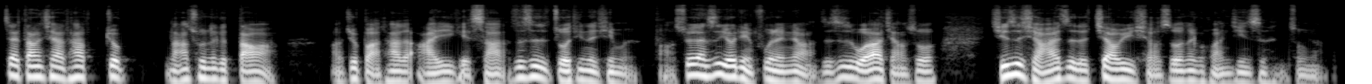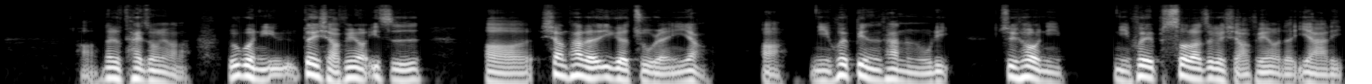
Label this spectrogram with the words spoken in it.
在当下他就拿出那个刀啊。啊，就把他的阿姨给杀了，这是昨天的新闻啊。虽然是有点负能量，只是我要讲说，其实小孩子的教育，小时候那个环境是很重要的。好，那个太重要了。如果你对小朋友一直，呃，像他的一个主人一样啊，你会变成他的奴隶，最后你你会受到这个小朋友的压力。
